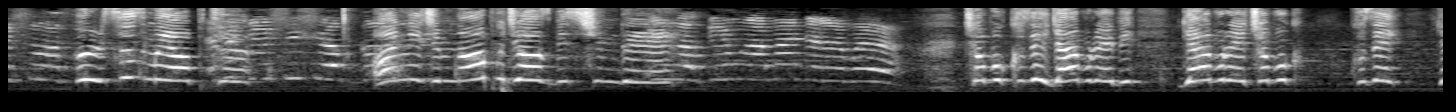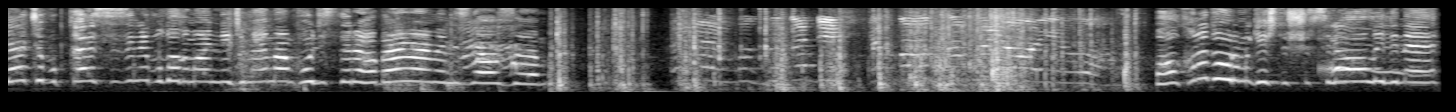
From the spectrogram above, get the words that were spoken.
hırsız. Hırsız mı yaptı? Evet, hırsız yaptı. Anneciğim ne yapacağız biz şimdi? Çabuk Kuzey gel buraya bir. Gel buraya çabuk. Kuzey gel çabuk telsizini bulalım anneciğim. Hemen polislere haber vermemiz lazım. Balkona doğru mu geçti şu silahı al eline.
